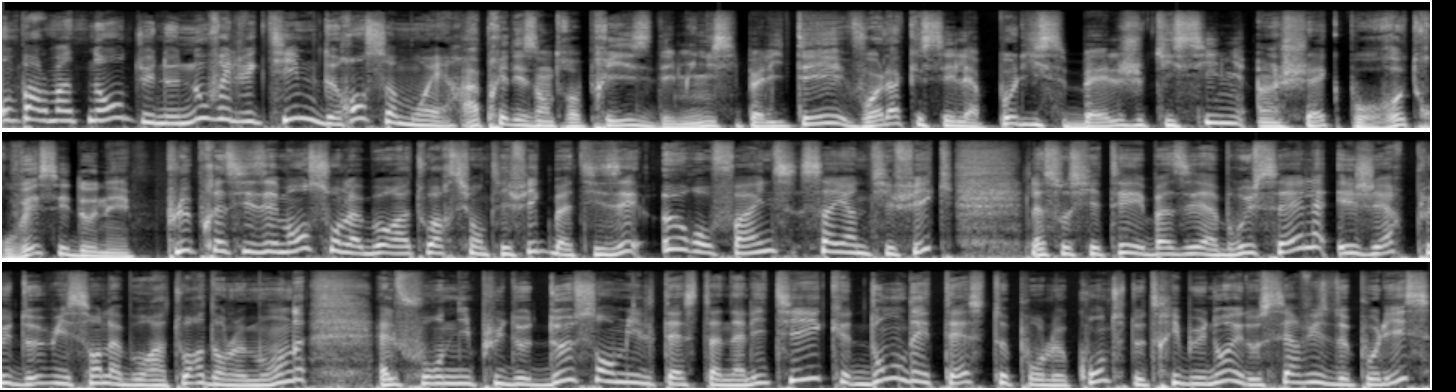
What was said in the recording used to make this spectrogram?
On parle maintenant d'une nouvelle victime de ransomware. Après des entreprises, des municipalités, voilà que c'est la police belge qui signe un chèque pour retrouver ses données. Plus précisément, son laboratoire scientifique baptisé Eurofines Scientific. La société est basée à Bruxelles et gère plus de 800 laboratoires dans le monde. Elle fournit plus de 200 000 tests analytiques, dont des tests pour le compte de tribunaux et de services de police.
